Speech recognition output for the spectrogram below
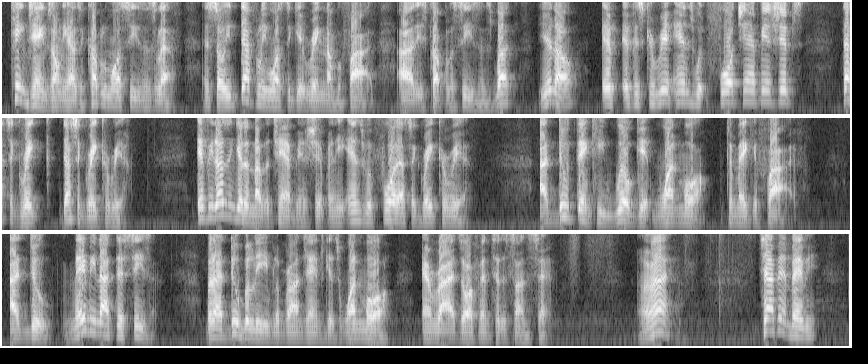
King James only has a couple more seasons left. And so he definitely wants to get ring number five out of these couple of seasons. But, you know, if if his career ends with four championships, that's a great that's a great career if he doesn't get another championship and he ends with four, that's a great career. I do think he will get one more to make it five. I do. Maybe not this season, but I do believe LeBron James gets one more and rides off into the sunset. All right. Tap in, baby.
